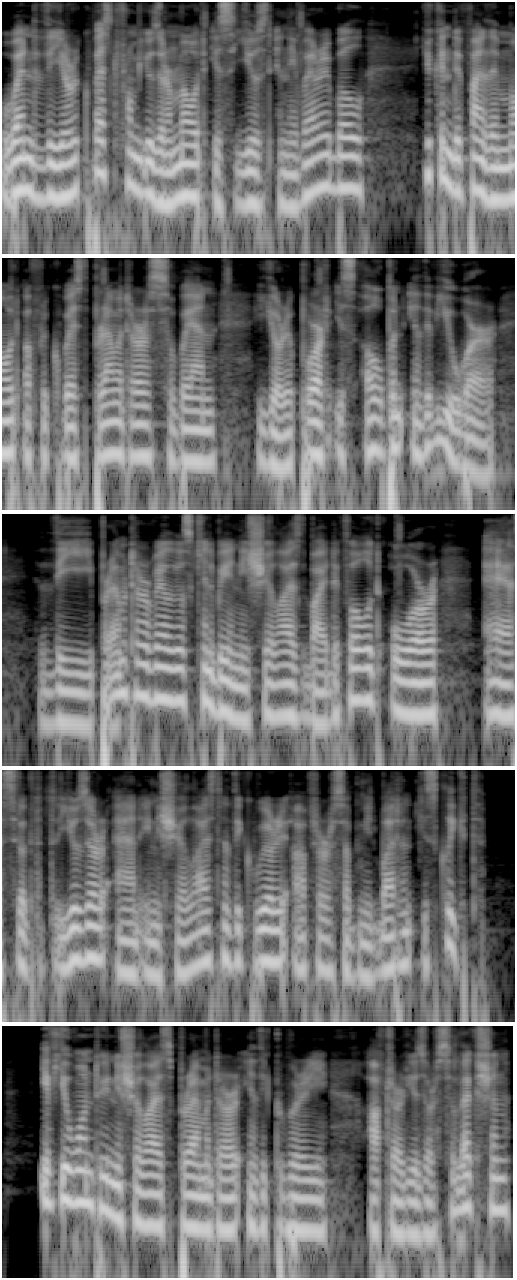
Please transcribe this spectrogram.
When the request from user mode is used in a variable, you can define the mode of request parameters when your report is open in the viewer. The parameter values can be initialized by default or a selected user and initialized in the query after Submit button is clicked. If you want to initialize parameter in the query after user selection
